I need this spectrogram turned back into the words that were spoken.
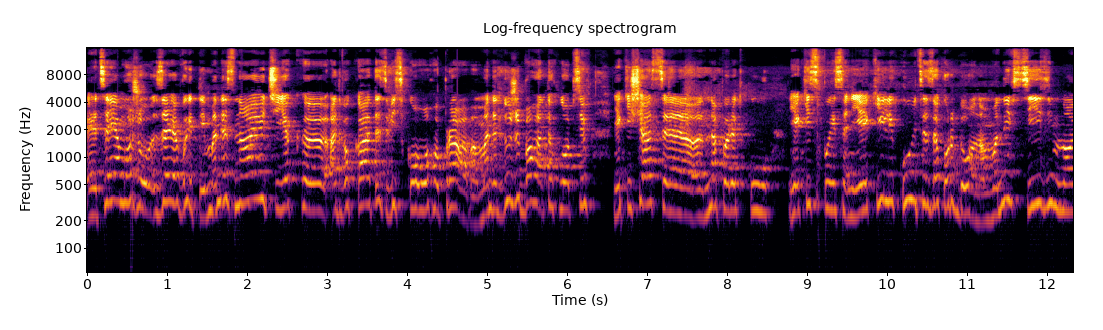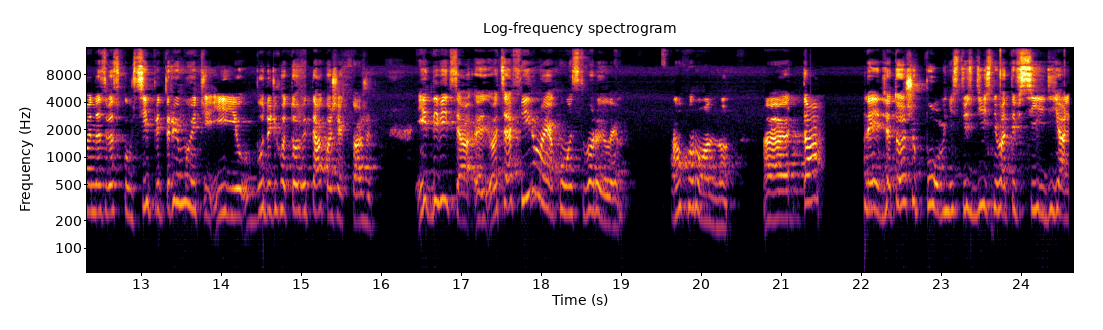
Е, Це я можу заявити. Мене знають як е, адвоката з військового права. Мене дуже багато хлопців, які зараз напередку, які списані, які лікуються за кордоном. Вони всі зі мною на зв'язку, всі підтримують і будуть готові також, як кажуть. І дивіться, е, оця фірма, яку ми створили, охоронну, е, там для того, щоб повністю здійснювати всі діяльності.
